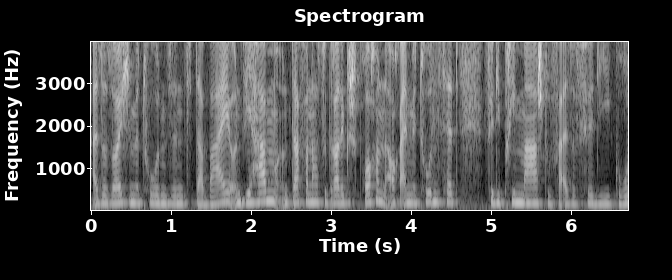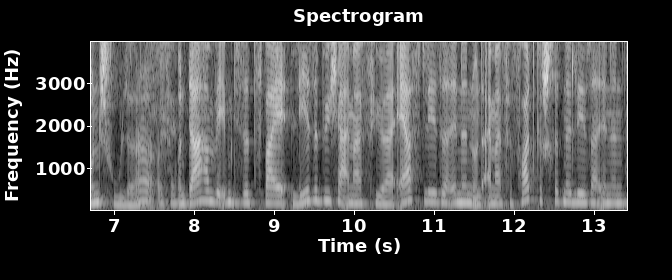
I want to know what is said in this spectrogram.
Also solche Methoden sind dabei. Und wir haben, und davon hast du gerade gesprochen, auch ein Methodenset für die Primarstufe, also für die Grundschule. Ah, okay. Und da haben wir eben diese zwei Lesebücher, einmal für ErstleserInnen und einmal für fortgeschrittene LeserInnen.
